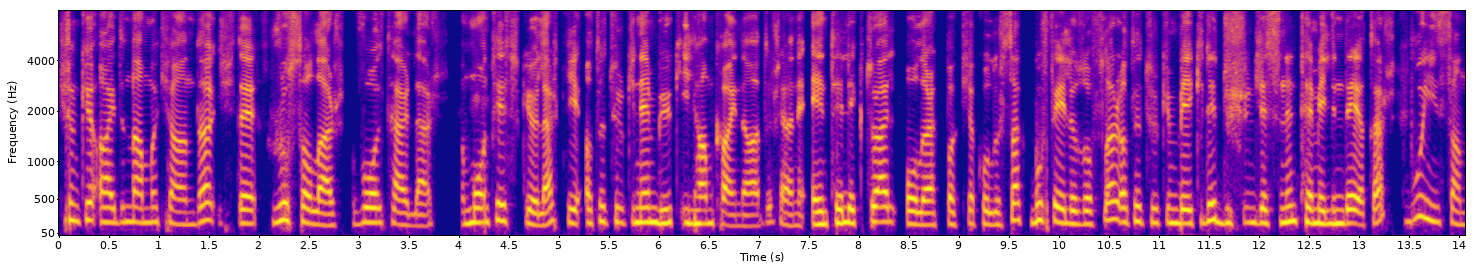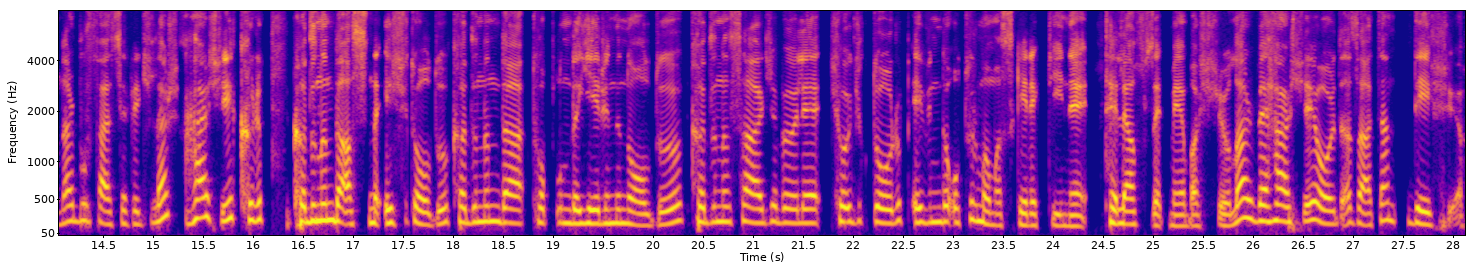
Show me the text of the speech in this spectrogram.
Çünkü aydınlanma çağında işte Rousseau'lar, Voltaire'ler, Montesquieu'ler ki Atatürk'ün en büyük ilham kaynağıdır. Yani entelektüel olarak bakacak olursak bu filozoflar Atatürk'ün belki de düşüncesinin temelinde yatar. Bu insanlar, bu felsefeciler her şeyi kırıp kadının da aslında eşit olduğu, kadının da toplumda yerinin olduğu, kadının sadece böyle çocuk doğurup evinde oturmaması gerektiğini telaffuz etmeye başlıyorlar ve her şey orada zaten değişiyor.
